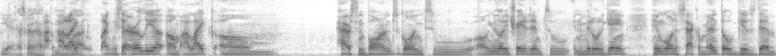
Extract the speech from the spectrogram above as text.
Yeah, That's gonna help I, them I out a like, lot. like we said earlier. Um, I like um, Harrison Barnes going to, uh, even though they traded him to in the middle of the game, him going to Sacramento gives them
